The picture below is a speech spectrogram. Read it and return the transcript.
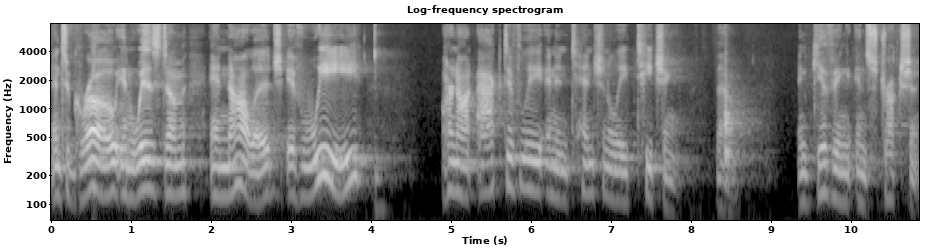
and to grow in wisdom and knowledge if we are not actively and intentionally teaching them and giving instruction.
